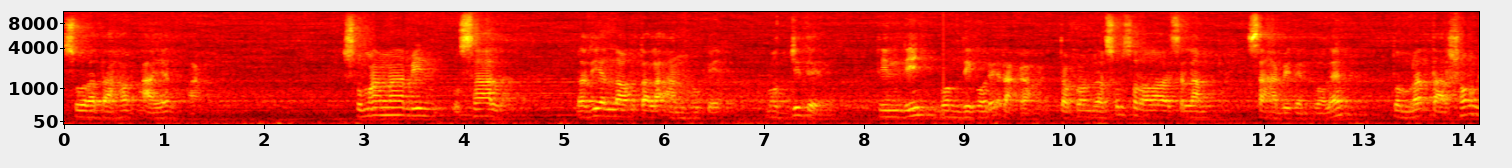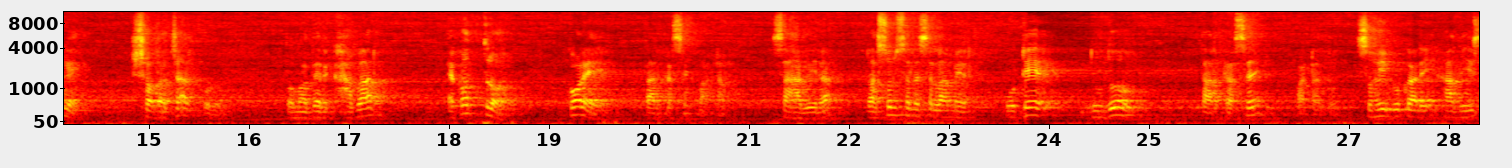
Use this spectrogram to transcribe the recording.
সুরাত আহ আয়াত সুমামা বিন উসাল রাজি আল্লাহ তালা আনহুকে মসজিদে তিন দিন বন্দি করে রাখা হয়। তখন রসুল সাল্লা সাল্লাম সাহাবিদের বলেন, তোমরা তার সঙ্গে সদাচার করো। তোমাদের খাবার একত্র করে তার কাছে পাঠাও। সাহাবিরা রাসুল সাল্লাহ সাল্লামের উটের দুধও তার কাছে পাঠাতো। সহিবুকারি হাদিস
